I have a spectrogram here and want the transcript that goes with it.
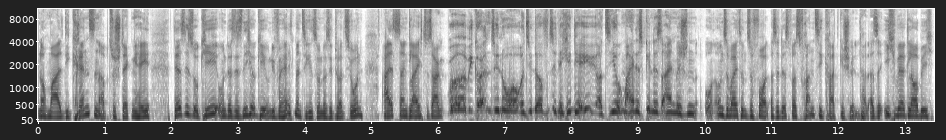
nochmal die Grenzen abzustecken, hey, das ist okay und das ist nicht okay. Und wie verhält man sich in so einer Situation, als dann gleich zu sagen, oh, wie können Sie nur? Und Sie dürfen sich nicht in die Erziehung meines Kindes einmischen? Und, und so weiter und so fort. Also das, was Franzi gerade geschildert hat. Also ich wäre, glaube ich,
